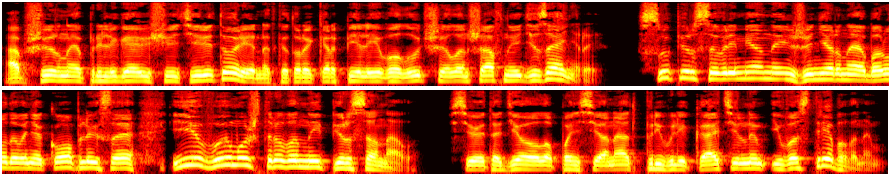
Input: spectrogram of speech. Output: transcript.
Обширная прилегающая территория, над которой корпели его лучшие ландшафтные дизайнеры. Суперсовременное инженерное оборудование комплекса и вымуштрованный персонал. Все это делало пансионат привлекательным и востребованным.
